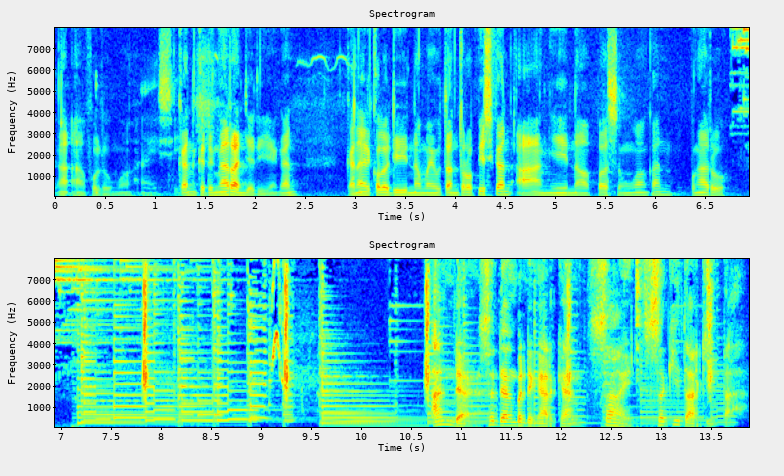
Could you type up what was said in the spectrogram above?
Ah, ah, volume. I see. Kan kedengaran jadinya kan. Karena kalau di namanya hutan tropis kan angin apa semua kan pengaruh. Anda sedang mendengarkan Sains Sekitar Kita.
